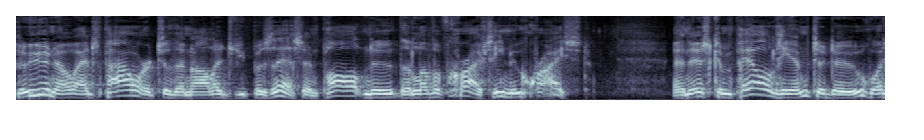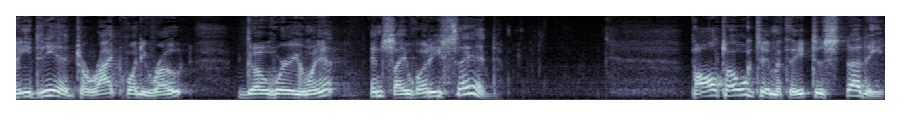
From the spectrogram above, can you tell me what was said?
Who you know adds power to the knowledge you possess. And Paul knew the love of Christ. He knew Christ. And this compelled him to do what he did, to write what he wrote, go where he went, and say what he said. Paul told Timothy to study,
